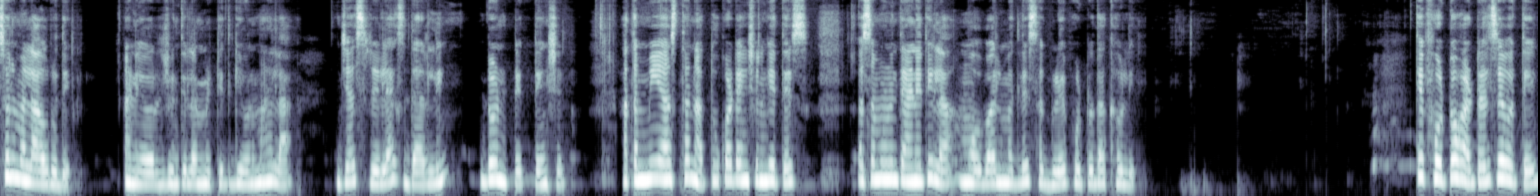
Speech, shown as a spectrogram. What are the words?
चल मला आवरू दे. आणि अर्जुन तिला मिठीत घेऊन म्हणाला just relax darling don't take tension आता मी असताना तू का टेन्शन घेतेस? असं म्हणून त्याने तिला मोबाईलमधले सगळे फोटो दाखवले. ते फोटो हॉटेलचे होते.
